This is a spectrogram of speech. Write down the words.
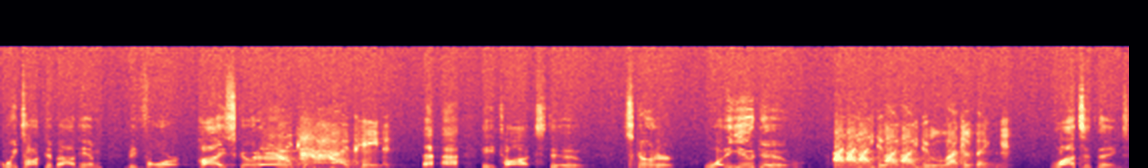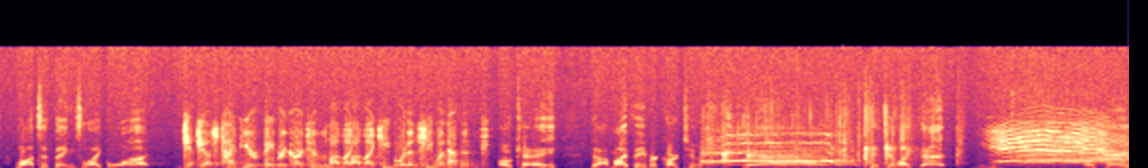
We talked about him before. Hi, Scooter. Hi, Pete. he talks too. Scooter, what do you do? I, I do. I, I do lots of things. Lots of things. Lots of things like what? Just type your favorite cartoon on my, on my keyboard and see what happens. Okay. Now, my favorite cartoon. Yeah. Did you like that? Yeah! Okay.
